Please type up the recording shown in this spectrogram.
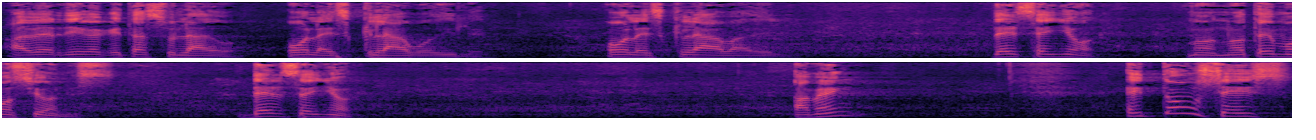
a ver, diga que está a su lado. Hola esclavo, dile. Hola esclava, dile. Del Señor. No, no te emociones. Del Señor. Amén. Entonces,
